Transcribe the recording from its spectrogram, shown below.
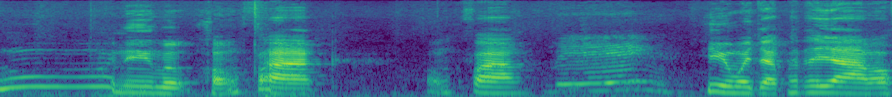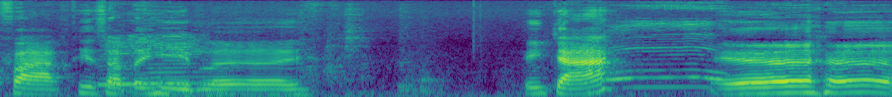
อู้นี่ลูกของฝากของฝากเบงหิวมาจากพัทยามาฝากที่สัตหีบเลยปิงจ๋าเออ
